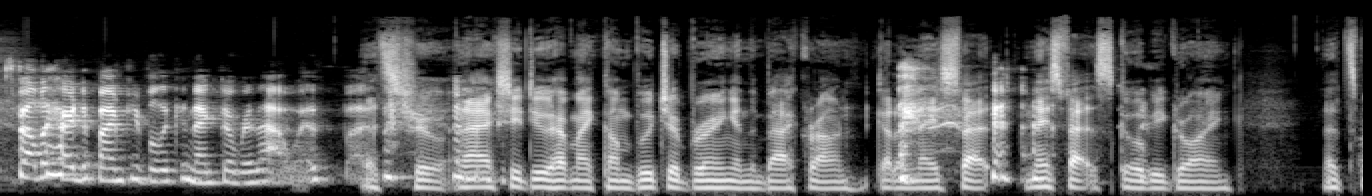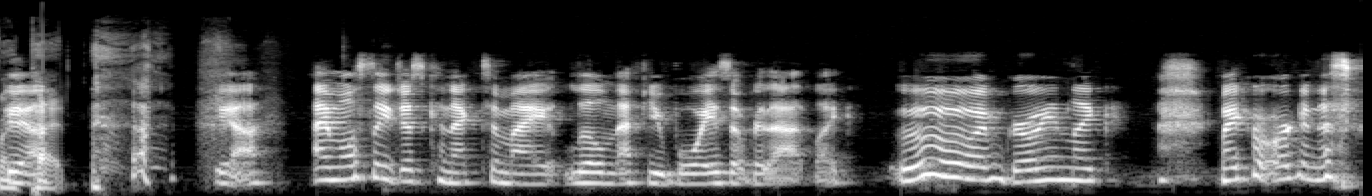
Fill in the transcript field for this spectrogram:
It's probably hard to find people to connect over that with, but that's true. And I actually do have my kombucha brewing in the background. Got a nice fat, nice fat SCOBY growing. That's my yeah. pet. yeah, I mostly just connect to my little nephew boys over that. Like, ooh, I'm growing like microorganisms.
